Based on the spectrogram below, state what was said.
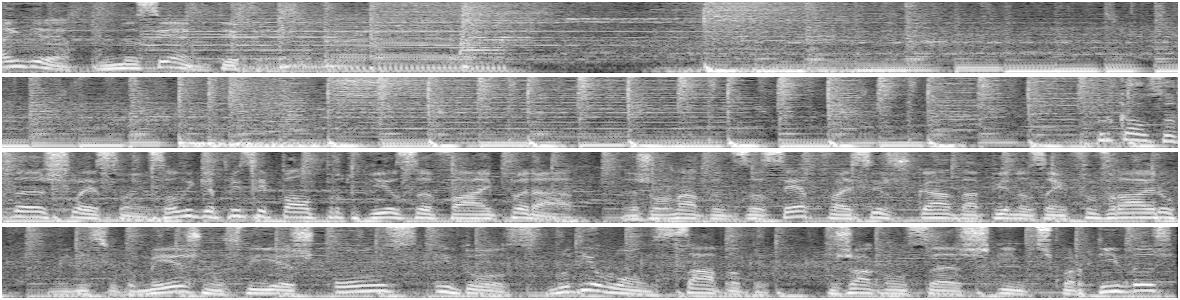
em direto na CMTV. Por causa das seleções, a Liga Principal Portuguesa vai parar. A jornada 17 vai ser jogada apenas em fevereiro, no início do mês, nos dias 11 e 12. No dia 11, sábado, jogam-se as seguintes partidas:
